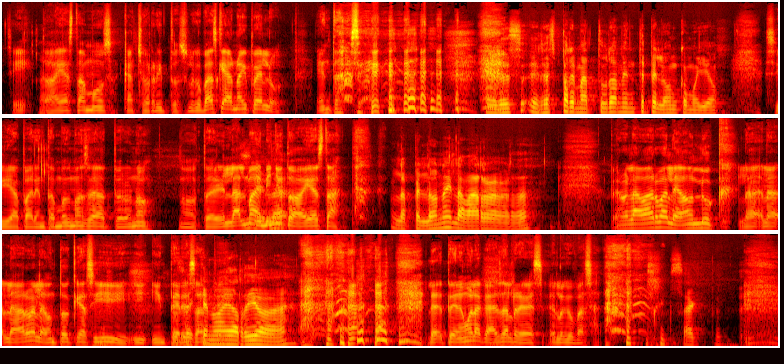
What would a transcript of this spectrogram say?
Sí, ah. todavía estamos cachorritos. Lo que pasa es que ya no hay pelo. Entonces. eres, eres prematuramente pelón como yo. Sí, aparentamos más edad, pero no. No, el alma de niño todavía está. La pelona y la barba, ¿verdad? Pero la barba le da un look, la, la, barba le da un toque así interesante. Pues es que no hay arriba, ¿eh? Tenemos la cabeza al revés, es lo que pasa. Exacto.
